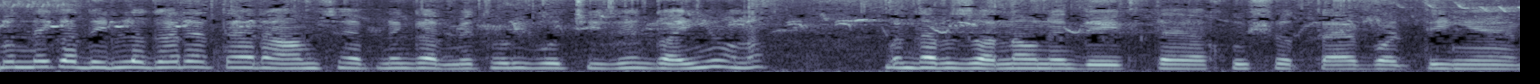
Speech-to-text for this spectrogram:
बंदे का दिल लगा रहता है, आराम से अपने घर में थोड़ी बहुत चीज़ें गाई हो ना, बंदा रोज़ाना उन्हें देखता है, खुश होता है, बढ़ती हैं।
